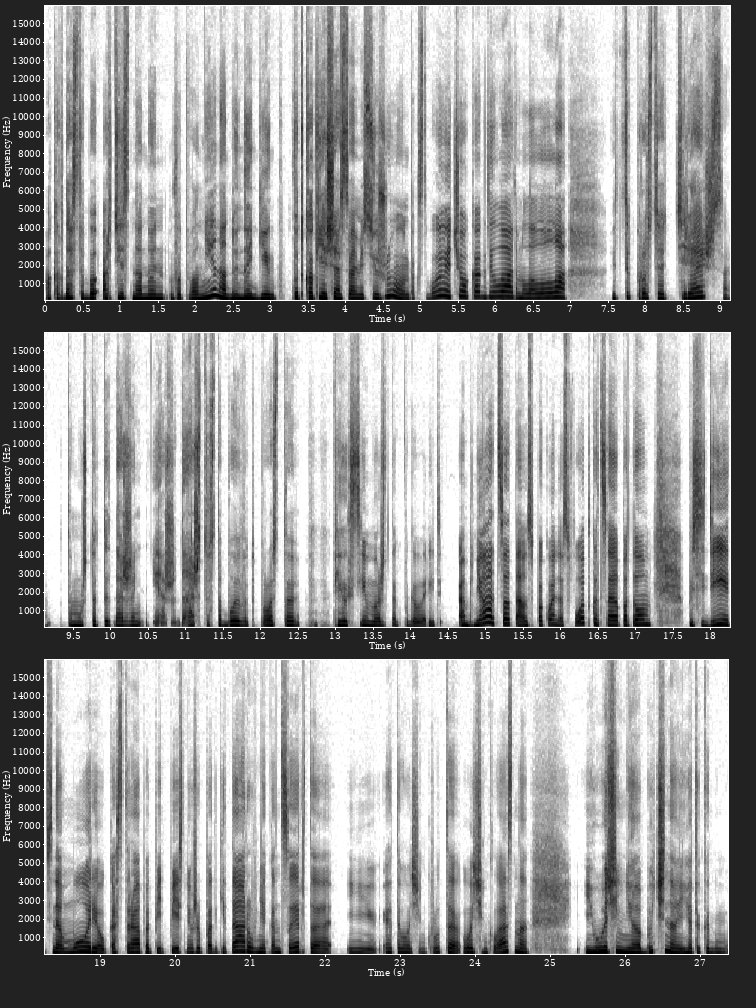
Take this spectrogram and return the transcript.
А когда с тобой артист на одной вот волне, на одной ноге, вот как я щас с вами сижу, он так с тобой: "Эй, чё, как дела?" Там ла-ла-ла. И ты просто теряешься, потому что ты даже не ожидаешь, что с тобой вот просто PLC может так поговорить. Обняться, там спокойно сфоткаться, а потом посидеть на море у костра, попеть песню уже под гитару вне концерта. И это очень круто, очень классно и очень необычно. И я такая думаю:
